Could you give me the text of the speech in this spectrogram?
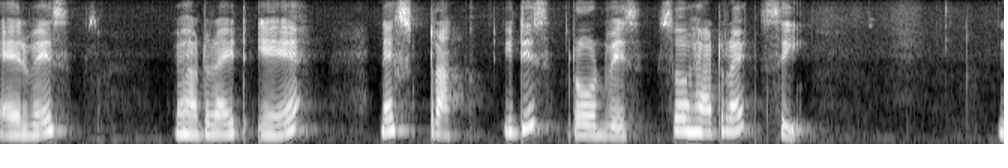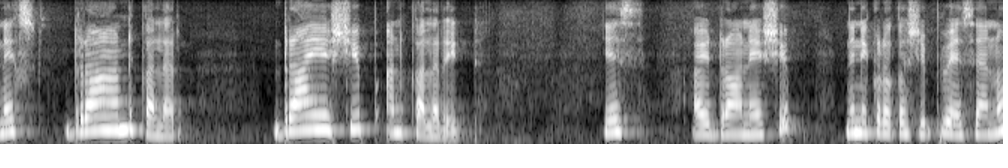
airways. We have to write A. Next truck. It is roadways. So we have to write C. Next draw and color. Draw a ship and color it. Yes I drawn a ship నేను ఇక్కడ ఒక షిప్ వేశాను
